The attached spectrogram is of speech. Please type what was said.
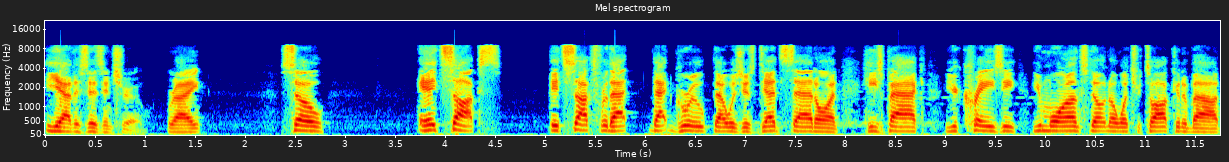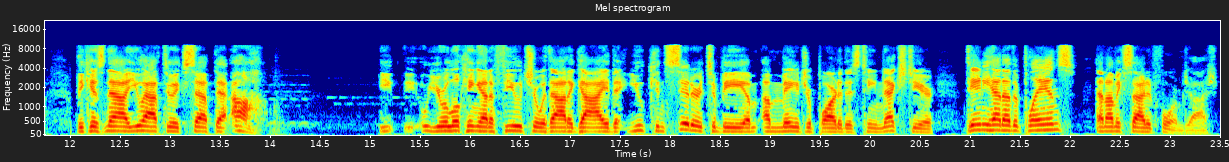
"Yeah, this isn't true," right? So it sucks. It sucks for that that group that was just dead set on he's back. You're crazy. You morons don't know what you're talking about because now you have to accept that ah. You, you're looking at a future without a guy that you consider to be a, a major part of this team next year. Danny had other plans, and I'm excited for him, Josh.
